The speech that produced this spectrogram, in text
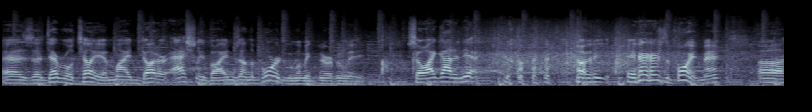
as uh, Deborah will tell you, my daughter Ashley Biden is on the board of the Wilmington Urban League. So I got an it. Here's the point, man. Uh,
